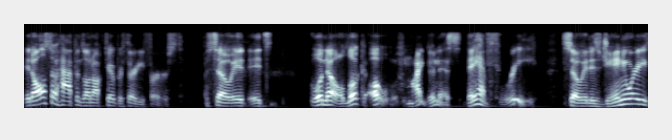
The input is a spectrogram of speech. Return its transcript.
it also happens on October 31st. So it it's well, no, look, oh my goodness, they have three. So it is January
